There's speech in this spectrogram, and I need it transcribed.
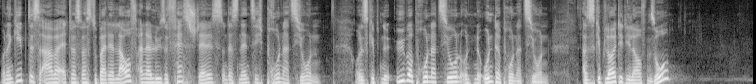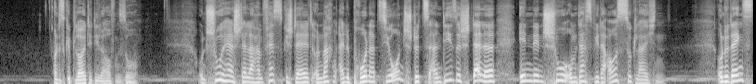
Und dann gibt es aber etwas, was du bei der Laufanalyse feststellst, und das nennt sich Pronation. Und es gibt eine Überpronation und eine Unterpronation. Also es gibt Leute, die laufen so, und es gibt Leute, die laufen so. Und Schuhhersteller haben festgestellt und machen eine Pronationsstütze an diese Stelle in den Schuh, um das wieder auszugleichen. Und du denkst,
